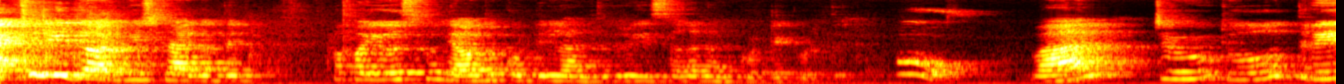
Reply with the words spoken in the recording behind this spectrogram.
actually ಇದು ಅವ್ರಿಗೆ ಇಷ್ಟ ಆಗುತ್ತೆ. ಪಾಪ ಯೂಸ್ಫುಲ್ ಯಾವುದು ಕೊಟ್ಟಿಲ್ಲ ಅಂತಿದ್ರು ಈ ಸಲ ನಾನು ಕೊಟ್ಟೆ ಕೊಡ್ತೀನಿ. ಓ one two two three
